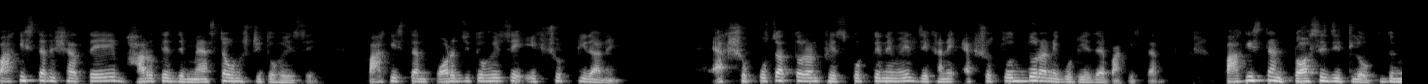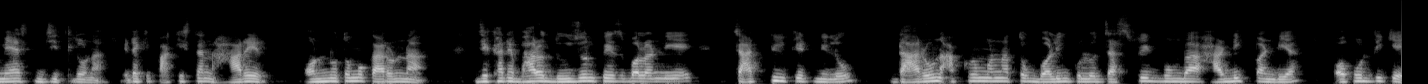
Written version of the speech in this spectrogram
পাকিস্তানের সাথে ভারতের যে ম্যাচটা অনুষ্ঠিত হয়েছে, পাকিস্তান পরাজিত হয়েছে একষট্টি রানে। একশো পঁচাত্তর রান ফেস করতে নেমে যেখানে একশো চোদ্দ রানে গুটিয়ে যায় পাকিস্তান। পাকিস্তান টসে জিতলো, কিন্তু ম্যাচ জিতলো না। এটা কি পাকিস্তান হারের অন্যতম কারণ না? যেখানে ভারত দুইজন পেস বলার নিয়ে চারটি উইকেট নিল, দারুণ আক্রমণাত্মক বোলিং করল জাসপ্রীত বুমরা, হার্দিক পান্ডিয়া। অপরদিকে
